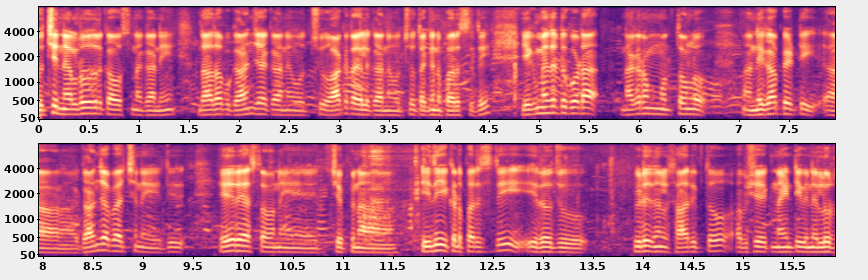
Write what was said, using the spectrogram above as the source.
వచ్చి నెల రోజులు కావస్తున్నా కానీ దాదాపు గాంజా కానివచ్చు ఆకతాయిలు కానివచ్చు తగిన పరిస్థితి. ఇక మీదట కూడా నగరం మొత్తంలో నిఘా పెట్టి గాంజా బ్యాచ్ని ఏరేస్తామని చెప్పిన ఇది ఇక్కడ పరిస్థితి. ఈరోజు వీడియో జర్నలిస్ట్ ఆరిఫ్తో అభిషేక్ నైన్ టీవీ నెల్లూరు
